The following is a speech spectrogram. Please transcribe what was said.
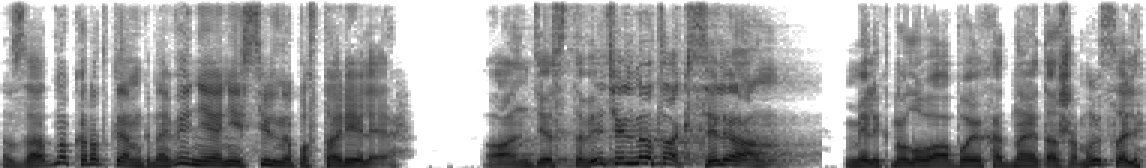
за одно короткое мгновение они сильно постарели. «Он действительно так силен!» Мелькнула у обоих одна и та же мысль,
